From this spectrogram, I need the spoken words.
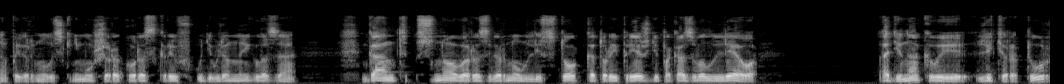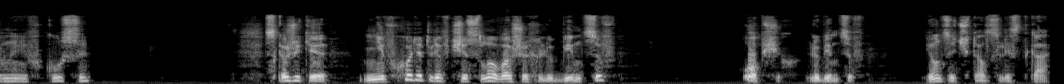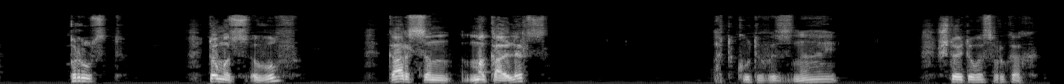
Она повернулась к нему, широко раскрыв удивленные глаза. Гант снова развернул листок, который прежде показывал Лео. Одинаковые литературные вкусы? Скажите, не входят ли в число ваших любимцев, общих любимцев? И он зачитал с листка. Пруст, Томас Вулф, Карсон Маккаллерс. Откуда вы знаете? Что это у вас в руках?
